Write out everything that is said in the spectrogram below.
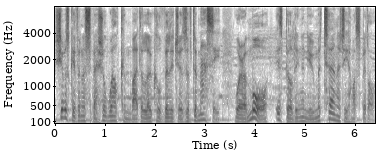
she was given a special welcome by the local villagers of Damasi, where Amor is building a new maternity hospital.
